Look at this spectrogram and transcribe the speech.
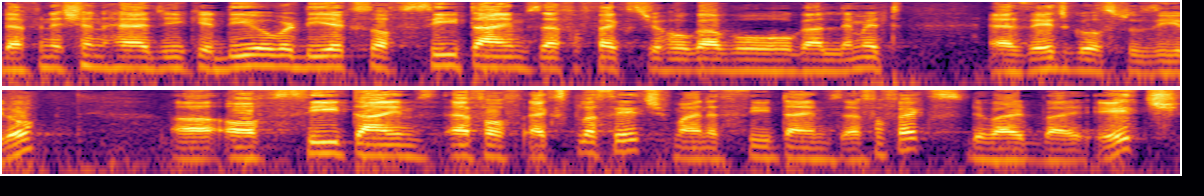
definition ہے جی کہ d over d x of c times f of x جو ہوگا، وہ ہوگا limit as h goes to zero of c times f of x plus h minus c times f of x divided by h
